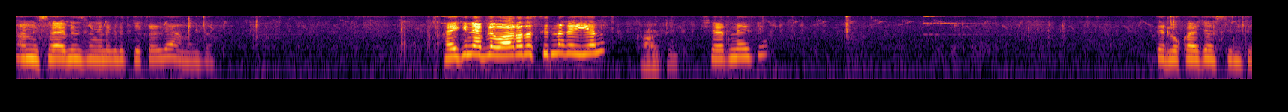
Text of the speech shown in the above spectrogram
आम्ही सोयाबीन सांगायला इकडे तिकडले जा. आहे की नाही आपल्या वावरात असतील ना काही येईल खाते शरणायचे ते? लोकांचे असतील ते.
